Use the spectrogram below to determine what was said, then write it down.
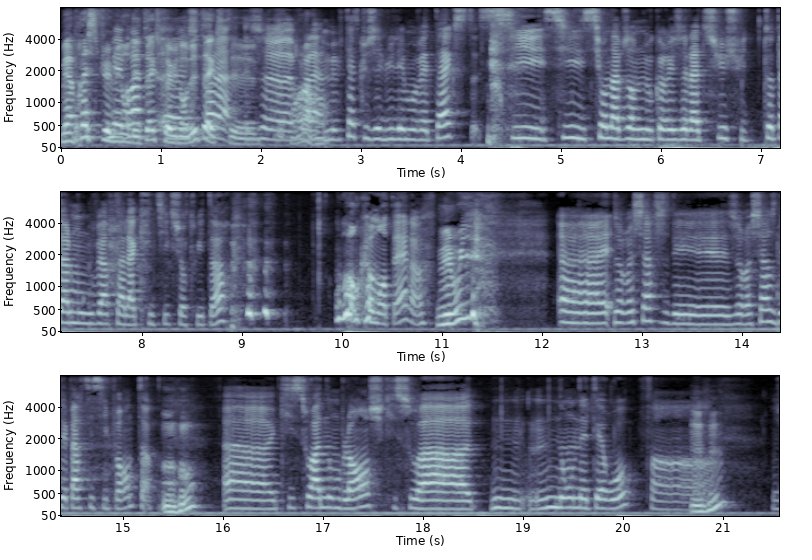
Mais après, si tu as vu dans des textes, tu as vu euh, dans des je- textes. voilà, et- je- voilà. voilà, mais peut-être que j'ai lu les mauvais textes. Si, si, si on a besoin de me corriger là-dessus, je suis totalement ouverte à la critique sur Twitter ou en commentaire. Mais oui. Euh, je recherche des, je recherche des participantes. Mhm. euh, qui soient non blanches, qui soient non hétéros. Enfin, Mhm. je,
